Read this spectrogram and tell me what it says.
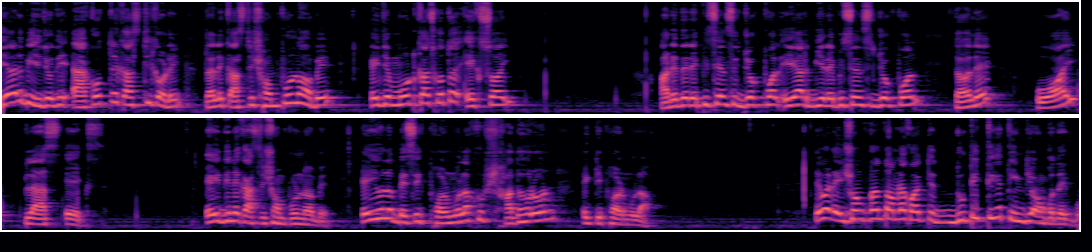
এ আর বি যদি একত্রে কাজটি করে, তাহলে কাজটি সম্পূর্ণ হবে, এই যে মোট কাজ কত? এক্স ওয়াই। আর এদের এফিসিয়েন্সির যোগফল এ আর বি এর এফিসিয়েন্সির যোগফল, তাহলে ওয়াই প্লাস এক্স এই দিনে কাজটি সম্পূর্ণ হবে। এই হলো বেসিক ফর্মুলা খুব সাধারণ একটি ফর্মুলা এবার এই সংক্রান্ত আমরা কয়েকটি, দুটির থেকে তিনটি অঙ্ক দেখব।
